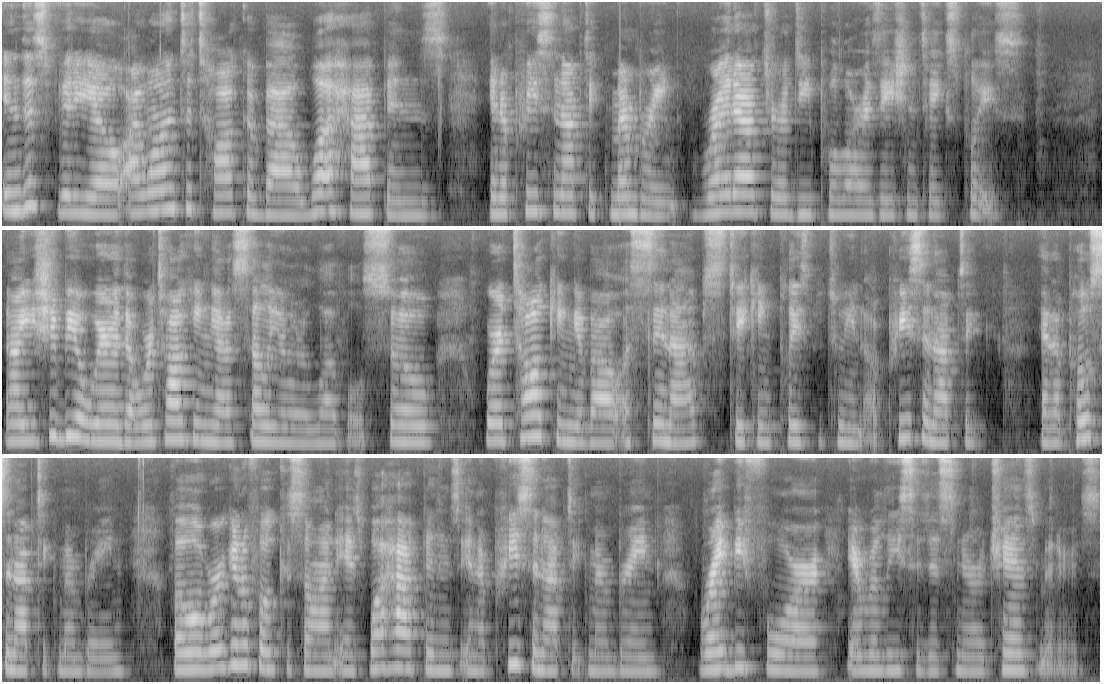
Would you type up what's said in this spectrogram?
In this video, I wanted to talk about what happens in a presynaptic membrane right after a depolarization takes place. Now, you should be aware that we're talking at a cellular level, so we're talking about a synapse taking place between a presynaptic and a postsynaptic membrane, but what we're going to focus on is what happens in a presynaptic membrane right before it releases its neurotransmitters.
